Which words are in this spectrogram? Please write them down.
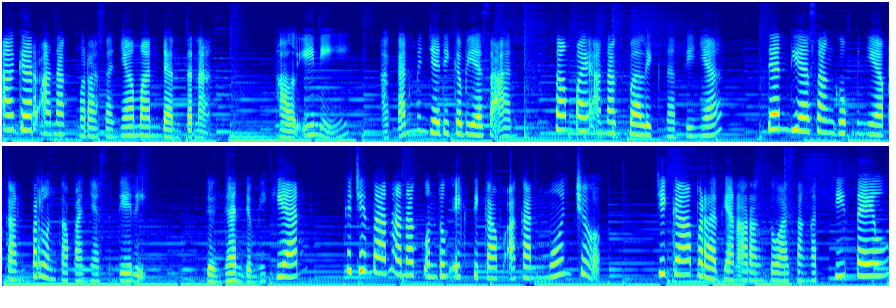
agar anak merasa nyaman dan tenang. Hal ini akan menjadi kebiasaan sampai anak balik nantinya dan dia sanggup menyiapkan perlengkapannya sendiri. Dengan demikian, kecintaan anak untuk iktikaf akan muncul jika perhatian orang tua sangat detail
